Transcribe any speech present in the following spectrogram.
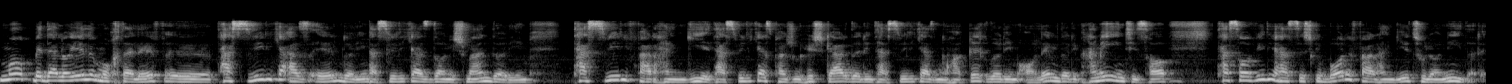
ما به دلایل مختلف تصویری که از علم داریم تصویری که از دانشمند داریم تصویری فرهنگیه تصویری که از پژوهشگر داریم تصویری که از محقق داریم عالم داریم همه این چیزها تصاویری هستش که بار فرهنگی طولانی داره.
